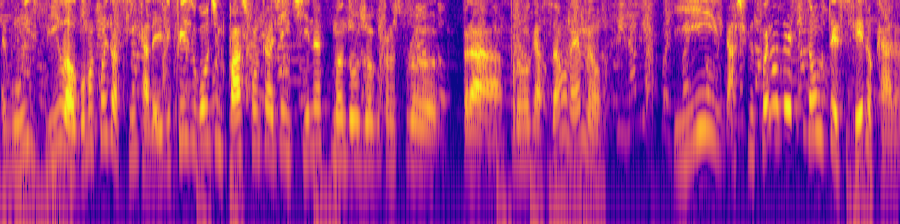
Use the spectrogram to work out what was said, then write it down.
É Luiz Villa, alguma coisa assim, cara. Ele fez o gol de empate contra a Argentina, mandou o jogo pras pro, pra prorrogação, né, meu? E acho que foi na decisão do terceiro, cara.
